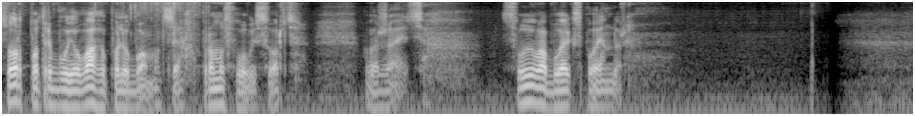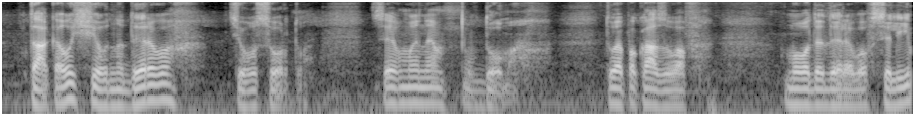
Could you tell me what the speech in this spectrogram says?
сорт потребує уваги по-любому. Це промисловий сорт вважається. Слива Black Splendor. Так, а ось ще одне дерево цього сорту. Це в мене вдома. То я показував молоде дерево в селі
